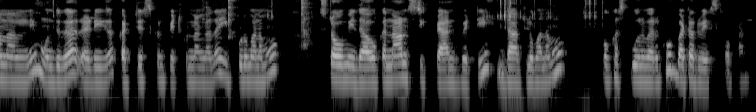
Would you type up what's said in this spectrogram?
బనానాలని ముందుగా రెడీగా కట్ చేసుకొని పెట్టుకున్నాం కదా. ఇప్పుడు మనము స్టవ్ మీద ఒక నాన్ స్టిక్ ప్యాన్ పెట్టి దాంట్లో మనము ఒక స్పూన్ వరకు బటర్ వేసుకోవాలి.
